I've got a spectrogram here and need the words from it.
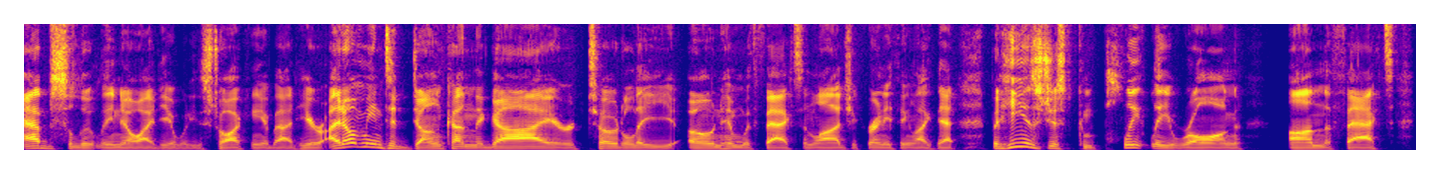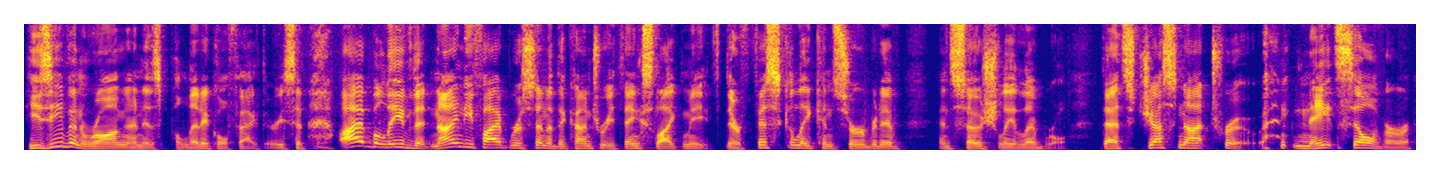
absolutely no idea what he's talking about here. I don't mean to dunk on the guy or totally own him with facts and logic or anything like that, but he is just completely wrong on the facts. He's even wrong on his political factor. He said, I believe that 95% of the country thinks like me. They're fiscally conservative and socially liberal. That's just not true. Nate Silver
